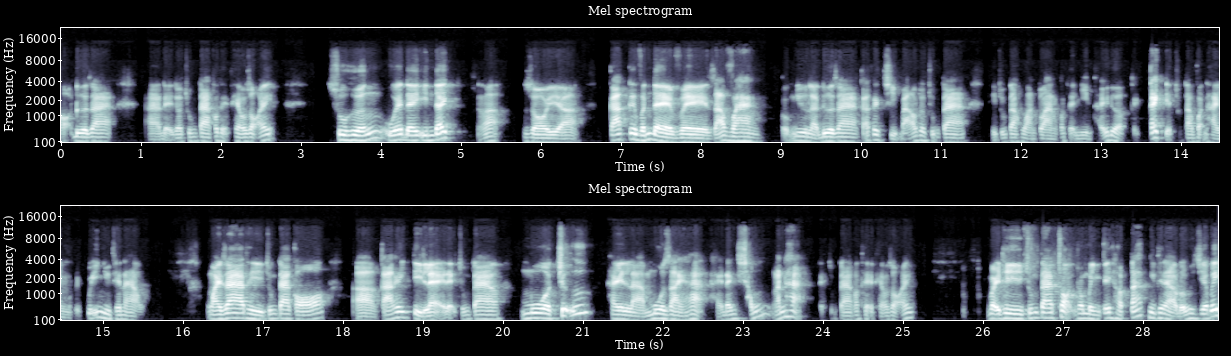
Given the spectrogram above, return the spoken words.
họ đưa ra à, để cho chúng ta có thể theo dõi xu hướng USD index đó. rồi à, các cái vấn đề về giá vàng cũng như là đưa ra các cái chỉ báo cho chúng ta thì chúng ta hoàn toàn có thể nhìn thấy được cái cách để chúng ta vận hành một cái quỹ như thế nào ngoài ra thì chúng ta có à, các cái tỷ lệ để chúng ta mua chữ hay là mua dài hạn hay đánh sóng ngắn hạn để chúng ta có thể theo dõi. Vậy thì chúng ta chọn cho mình cái hợp tác như thế nào đối với GFX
